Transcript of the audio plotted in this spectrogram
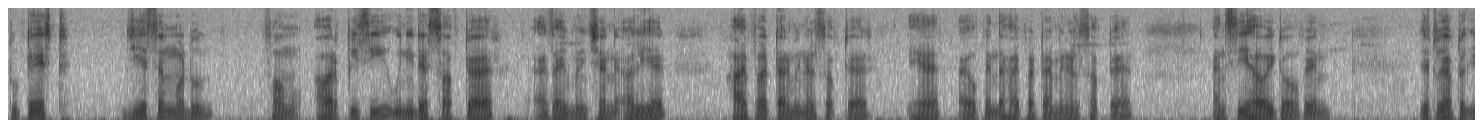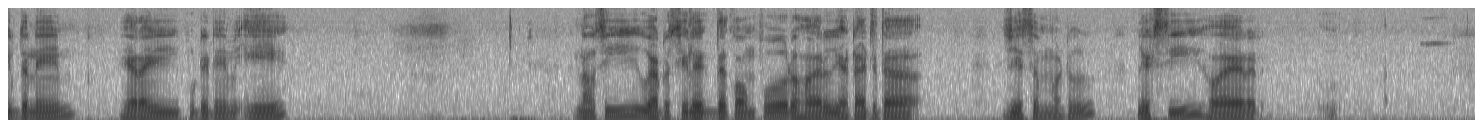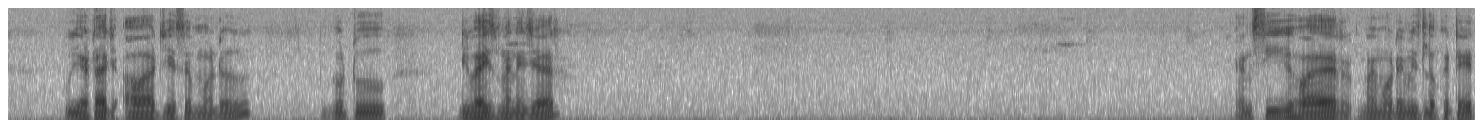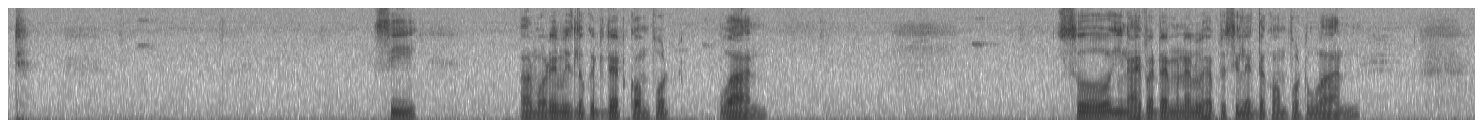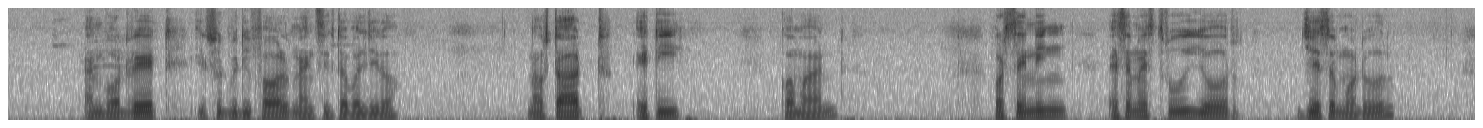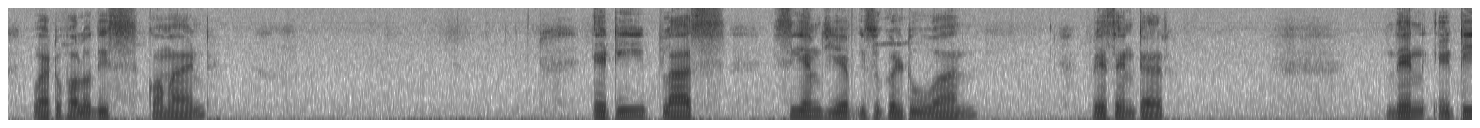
to test GSM module from our PC we need a software as I mentioned earlier hyper terminal software. Here I open the hyper terminal software and see how it open. Just we have to give the name. Here I put a name A. Now see we have to select the COM port where we attach the GSM module. Let's see where we attach our GSM model go to device manager. And see where my modem is located. See our modem is located at COM port 1 so in hyperterminal we have to select the COM port 1 and baud rate it should be default 9600 now start AT command. For sending SMS through your GSM module we have to follow this command. AT plus CMGF is equal to 1 press enter. Then AT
